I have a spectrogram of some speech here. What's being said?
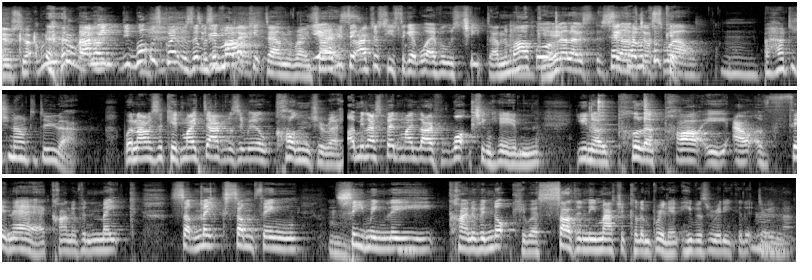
I was. What are you talking? I mean, what was great was there was a market honest, down the road. So everything, I just used to get whatever was cheap down the market. Port Mellows take served us cook it. Well. but how did you know how to do that? When I was a kid, my dad was a real conjurer. I mean, I spent my life watching him, you know, pull a party out of thin air, kind of, and make some make something mm. seemingly kind of innocuous suddenly magical and brilliant. He was really good at doing mm. that.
